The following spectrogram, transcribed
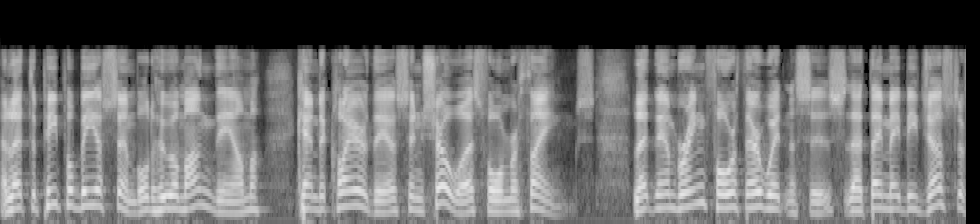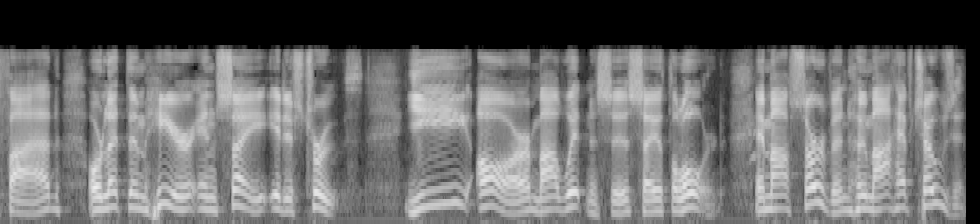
and let the people be assembled, who among them can declare this and show us former things. Let them bring forth their witnesses, that they may be justified, or let them hear and say, It is truth. Ye are my witnesses, saith the Lord, and my servant whom I have chosen,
